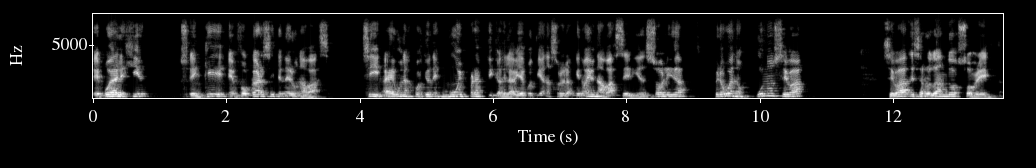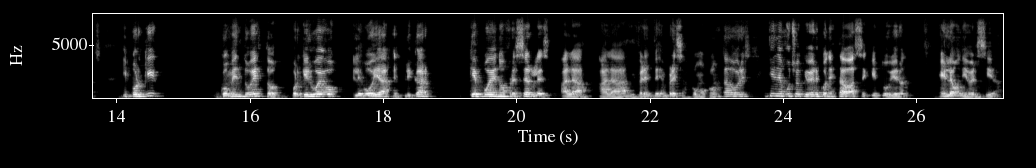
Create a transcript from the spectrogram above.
eh, pueda elegir en qué enfocarse y tener una base. Sí, hay algunas cuestiones muy prácticas de la vida cotidiana sobre las que no hay una base bien sólida, pero bueno, uno se va, se va desarrollando sobre estas. ¿Y por qué comento esto? Porque luego les voy a explicar qué pueden ofrecerles a, las diferentes empresas como contadores y tiene mucho que ver con esta base que tuvieron en la universidad.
